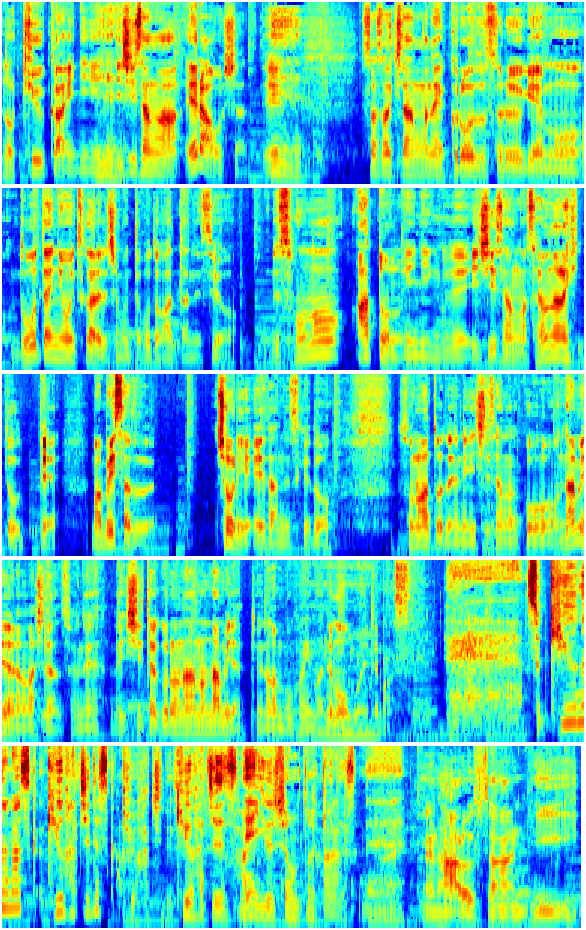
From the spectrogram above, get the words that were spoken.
の9回ええに、石井さんがエラーをしちゃって、え佐々木さんがね、クローズするゲームを同点に追いつかれてしまったことがあったんですよ。で、その後のイニングで石井さんがサヨナラヒットを打って、まあ、ベイスターズ勝利得たんですけど、その後でね、石井さんがこう、涙流してたんですよね。石井拓郎のあの涙っていうのは僕は今でも覚えてます。れ97ですか98ですか98です98ですね、優勝の時ですね、 And Haru-san, he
